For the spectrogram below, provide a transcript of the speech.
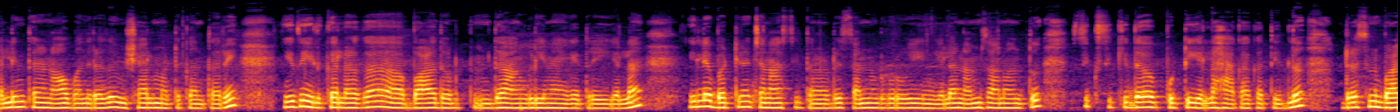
ಅಲ್ಲಿಂದ ನಾವು ಬಂದಿರೋದು ವಿಶಾಲ್ ಮಟ್ಟಕ್ಕೆ ಅಂತ ರೀ ಇದು ಇಳಕಲ್ಲಾಗ ಭಾಳ ದೊಡ್ಡ ಅಂಗಡಿನೇ ಆಗೈತೆ ರೀ ಈಗೆಲ್ಲ. ಇಲ್ಲೇ ಬಟ್ಟೆನೂ ಚೆನ್ನಾಗಿ ಸಿಗ್ತಾವೆ ನೋಡಿರಿ. ಸಣ್ಣ ಹುಡುಗರು ಹಿಂಗೆಲ್ಲ ನಮ್ಮ ಸಾನು ಅಂತೂ ಸಿಕ್ಕ ಸಿಕ್ಕಿದ್ದ ಪುಟ್ಟಿ ಎಲ್ಲ ಹಾಕಾಕತ್ತಿದ್ಲು. ಡ್ರೆಸ್ನು ಭಾಳ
